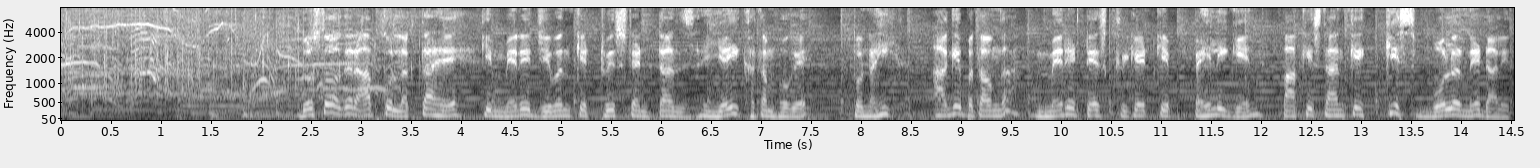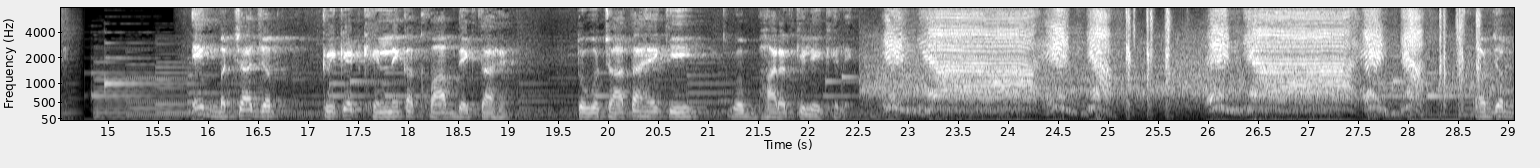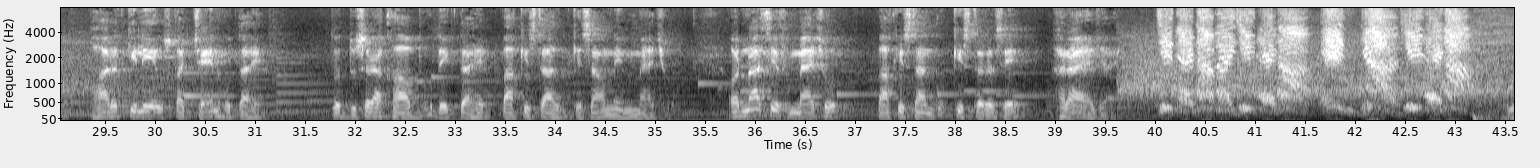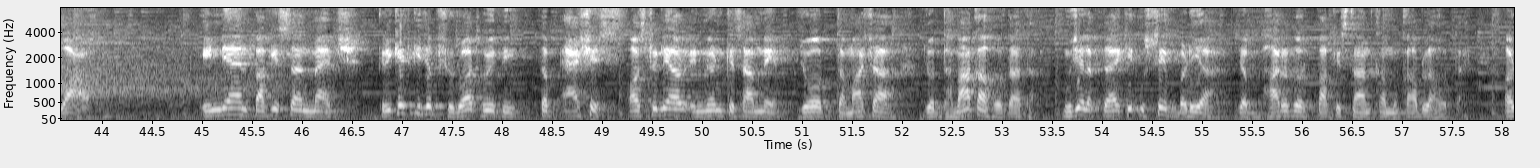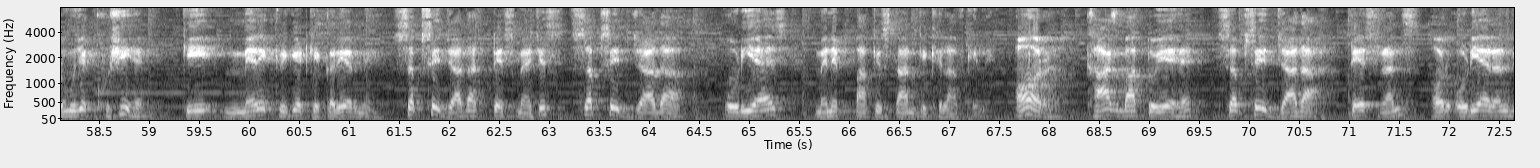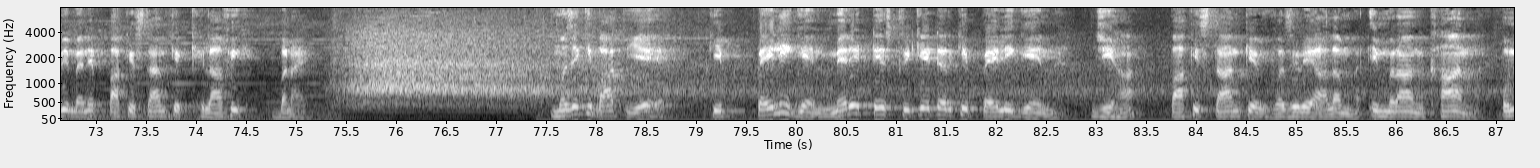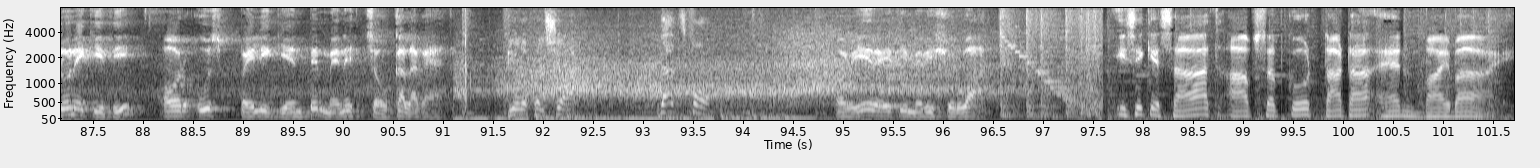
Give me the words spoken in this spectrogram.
दोस्तों, अगर आपको लगता है कि मेरे जीवन के ट्विस्ट एंड टर्न्स यही खत्म हो गए तो नहीं, आगे बताऊँगा, मेरे टेस्ट क्रिकेट के पहली गेंद पाकिस्तान के किस बॉलर ने डाली थी। एक बच्चा जब क्रिकेट खेलने का ख्वाब देखता है तो वो चाहता है कि वो भारत के लिए खेले। India, India, India, India. और जब भारत के लिए उसका चयन होता है तो दूसरा ख्वाब वो देखता है पाकिस्तान के सामने मैच हो। और ना सिर्फ़ मैच हो पाकिस्तान को किस तरह से हराया जाए। जीतेगा भाई जीतेगा। इंडिया जीतेगा। वाह। India and Pakistan match cricket की जब शुरुआत हुई थी, तब एशिस ऑस्ट्रेलिया और इंग्लैंड के सामने जो तमाशा, जो धमाका होता था, मुझे लगता है कि उससे बढ़िया जब भारत और पाकिस्तान का मुकाबला होता है। और मुझे खुशी है कि मेरे क्रिकेट के करियर में सबसे ज़्यादा टेस्ट मैचेस सबसे ज़्यादा ओडियाज मैंने पाकिस्तान के खिलाफ खेले। और खास बात तो यह है, सबसे ज़्यादा टेस्ट रन और ओडिया रन भी मैंने पाकिस्तान के खिलाफ ही बनाए। मज़े की बात यह है कि पहली गेंद मेरे टेस्ट क्रिकेटर की पहली गेंद जी हाँ पाकिस्तान के वज़ीर आलम इमरान खान उन्होंने की थी और उस पहली गेंद पे मैंने चौका लगाया था। और ये रही थी मेरी शुरुआत। इसी के साथ आप सबको टाटा एंड बाय बाय।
